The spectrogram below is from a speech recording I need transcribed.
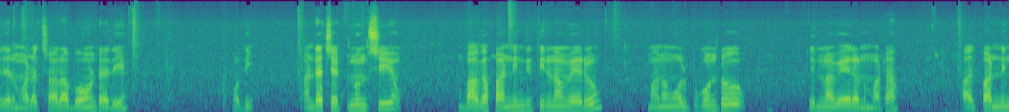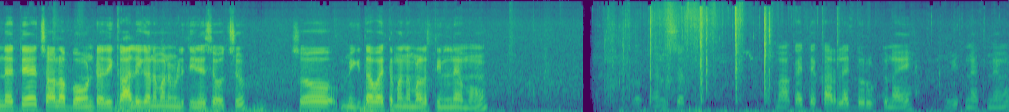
ఇదనమాట చాలా బాగుంటుంది. అది. అంటే చెట్టు నుంచి బాగా పండింది తినడం వేరు. మనం ఒలుపుకుంటూ తినడం వేరు అనమాట అది పండింది అయితే చాలా బాగుంటుంది. ఖాళీగానే మనం ఇలా తినేసేవచ్చు. సో మిగతావి అయితే మనం అలా తినలేము. ఫ్రెండ్స్ మాకైతే కర్రలు అయితే దొరుకుతున్నాయి. వీటిని అయితే మేము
